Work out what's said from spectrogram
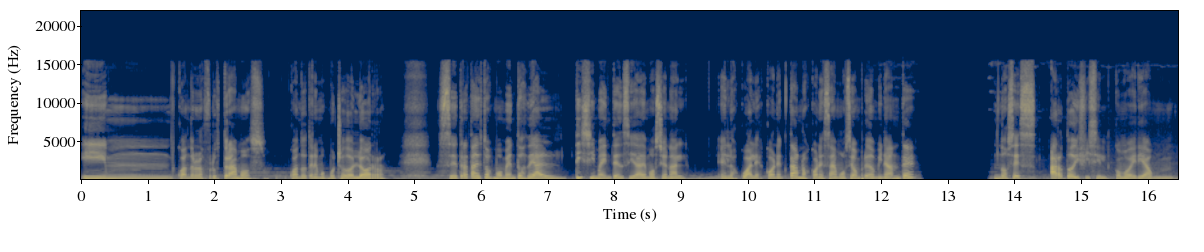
Y mm, cuando nos frustramos, cuando tenemos mucho dolor, se trata de estos momentos de altísima intensidad emocional, en los cuales conectarnos con esa emoción predominante nos es harto difícil, como diría un,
